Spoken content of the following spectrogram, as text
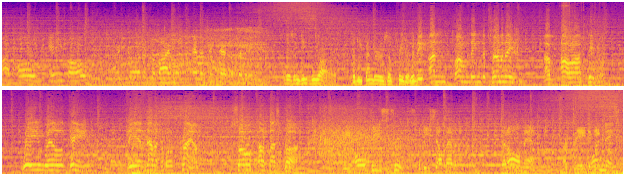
uphold any foe to assure the survival and the success of liberty. It is indeed we are, the defenders of freedom. With the unbounding determination of our people, we will gain the inevitable triumph. So help us God. We hold these truths to be self-evident, that all men are created one equal, nation,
